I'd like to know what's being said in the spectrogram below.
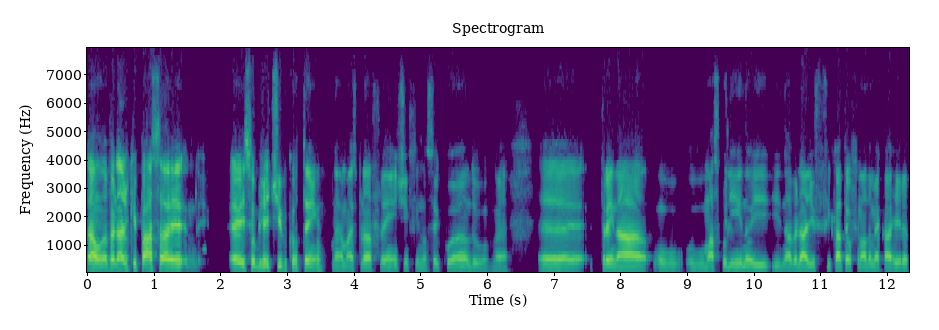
não, na verdade o que passa é, é esse objetivo que eu tenho, né? Mais para frente, enfim, não sei quando, né? É, treinar o, o masculino e, e, na verdade, ficar até o final da minha carreira,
